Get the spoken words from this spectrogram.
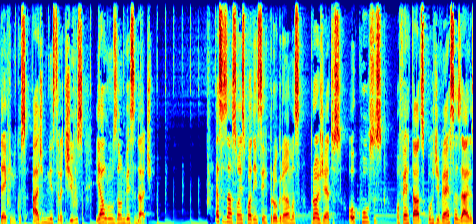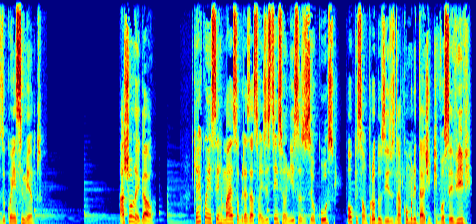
técnicos administrativos e alunos da universidade. Essas ações podem ser programas, projetos ou cursos ofertados por diversas áreas do conhecimento. Achou legal? Quer conhecer mais sobre as ações extensionistas do seu curso ou que são produzidos na comunidade em que você vive?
